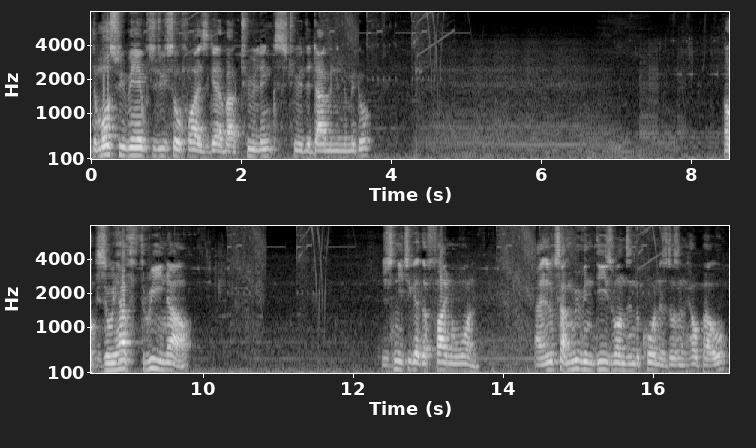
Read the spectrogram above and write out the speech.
The most we've been able to do so far is get about two links to the diamond in the middle. Okay, so we have three now. just need to get the final one. And it looks like moving these ones in the corners doesn't help at all.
